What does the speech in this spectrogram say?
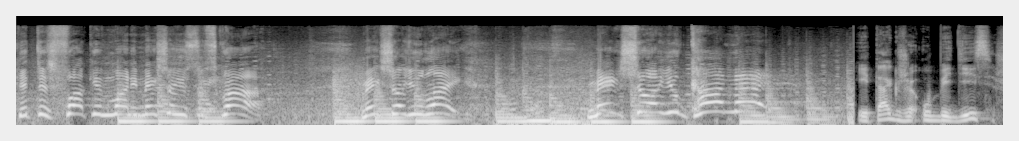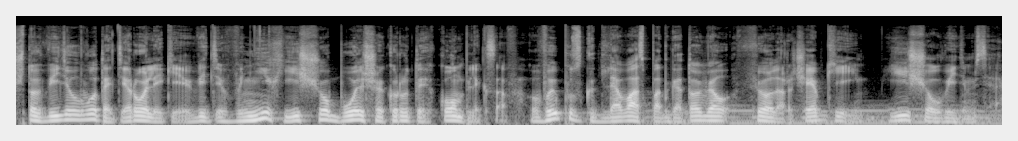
Get this fucking money. Make sure you subscribe. Make sure you like. Make sure you comment. И также убедись, что видел вот эти ролики, ведь в них еще больше крутых комплексов. Выпуск для вас подготовил Федор Чепкий. Еще увидимся.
